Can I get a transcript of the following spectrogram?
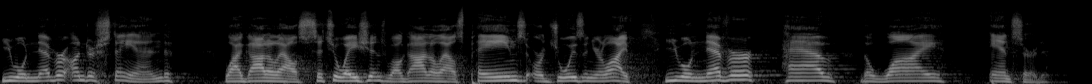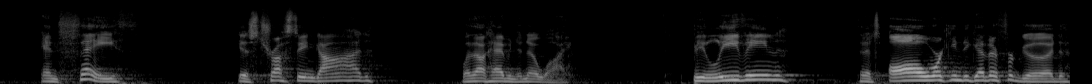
You will never understand why God allows situations, while God allows pains or joys in your life. You will never have the why answered. And faith is trusting God without having to know why. Believing that it's all working together for good,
